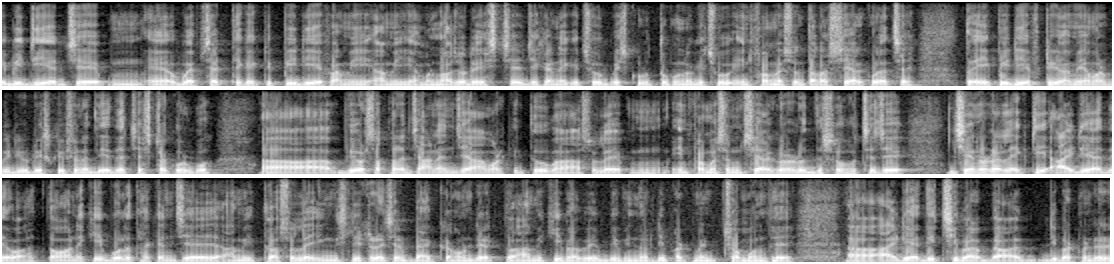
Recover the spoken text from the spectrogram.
এবিডি এর যে ওয়েবসাইট থেকে একটি পিডিএফ আমি আমি আমার নজরে এসছে, যেখানে কিছু বেশ গুরুত্বপূর্ণ কিছু ইনফরমেশন তারা শেয়ার করেছে। তো এই পিডিএফটিও আমি আমার ভিডিও ডিসক্রিপশনে দিয়ে দেওয়ার চেষ্টা করব। ভিউয়ার্স আপনারা জানেন যে আমার কিন্তু আসলে ইনফরমেশন শেয়ার করার উদ্দেশ্য হচ্ছে যে জেনারেল একটি আইডিয়া দেওয়া। তো অনেকেই বলে থাকেন যে, আমি তো আসলে ইংলিশ লিটারেচার ব্যাকগ্রাউন্ডের তো আমি কীভাবে বিভিন্ন ডিপার্টমেন্ট সম্বন্ধে আইডিয়া দিচ্ছি বা ডিপার্টমেন্টের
